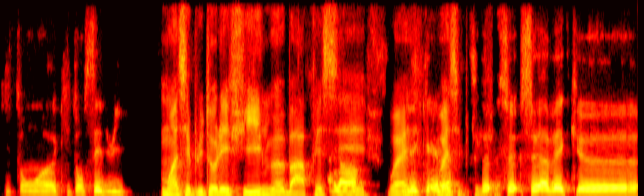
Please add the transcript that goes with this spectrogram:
qui t'ont qui t'ont séduit. Moi, c'est plutôt les films. Bah après, c'est ouais, Lesquels ouais, c'est plutôt ceux, avec, euh,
